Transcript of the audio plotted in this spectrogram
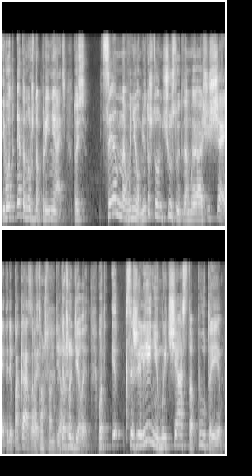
И вот это нужно принять. То есть ценно в нем не то, что он чувствует, там, э, ощущает или показывает, А в том, что он делает. то, что он делает. Вот, э, к сожалению, мы часто путаем.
